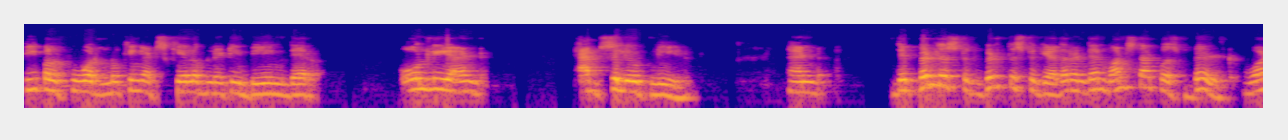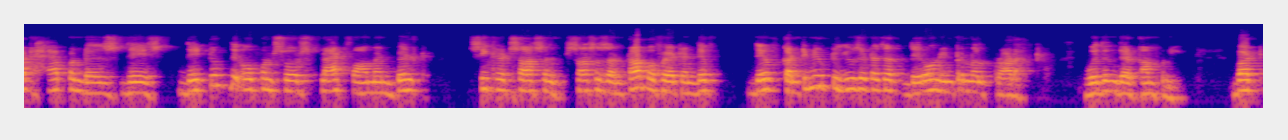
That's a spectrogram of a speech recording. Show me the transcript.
people who are looking at scalability being their only and absolute need. And they built this to built this together and then once that was built what happened is they they took the open source platform and built secret sauce and sauces on top of it and they've they've continued to use it as a, their own internal product within their company. But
